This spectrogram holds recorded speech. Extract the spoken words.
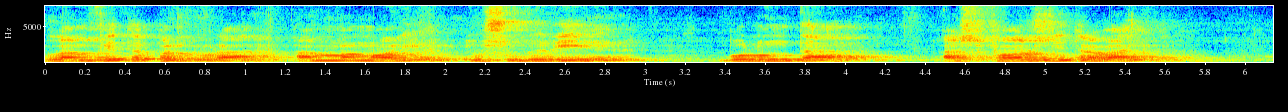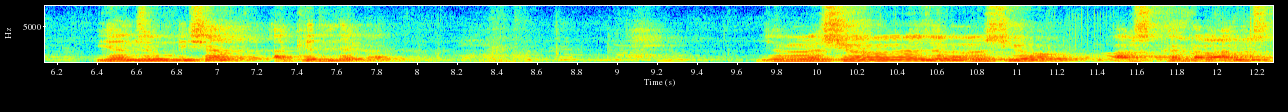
l'han feta perdurar amb memòria, tossuderia, voluntat, esforç i treball i ens hem deixat aquest llegat. Generació rere generació, els catalans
